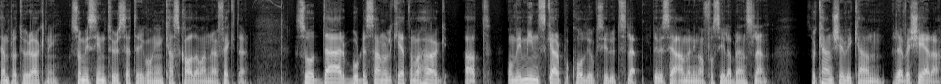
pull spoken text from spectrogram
temperaturökning som i sin tur sätter igång en kaskad av andra effekter. Så där borde sannolikheten vara hög att om vi minskar på koldioxidutsläpp, det vill säga användning av fossila bränslen, så kanske vi kan reversera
